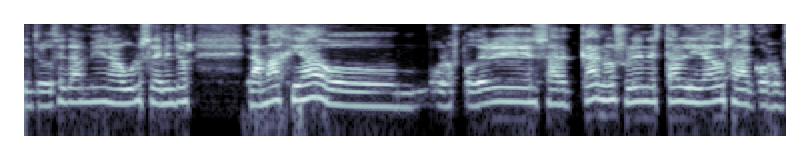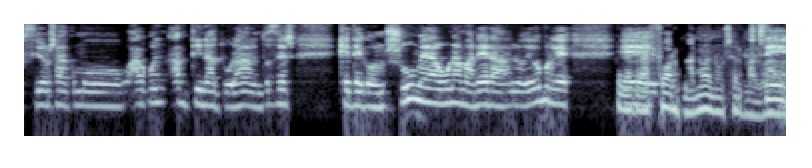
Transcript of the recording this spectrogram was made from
introduce también algunos elementos. La magia o, los poderes arcanos suelen estar ligados a la corrupción, o sea, como algo antinatural. Entonces, que te consume de alguna manera. Lo digo porque. Que te eh, transforma, ¿no? En un ser malvado. Sí,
